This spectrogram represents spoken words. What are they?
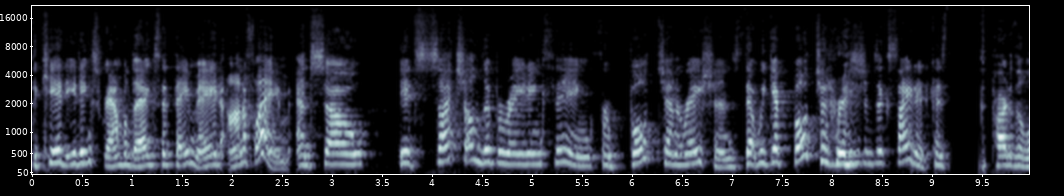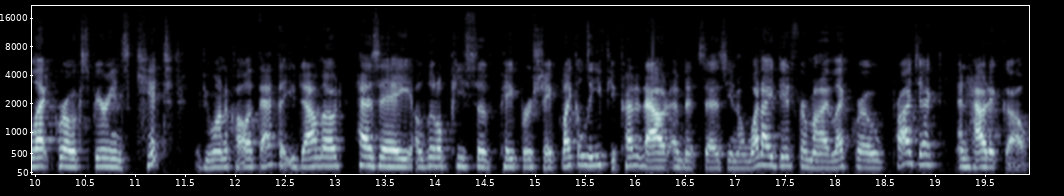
the kid eating scrambled eggs that they made on a flame. And so it's such a liberating thing for both generations that we get both generations excited because part of the Let Grow Experience kit, if you want to call it that, that you download, has a, a little piece of paper shaped like a leaf. You cut it out and it says, you know, what I did for my Let Grow project and how'd it go.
